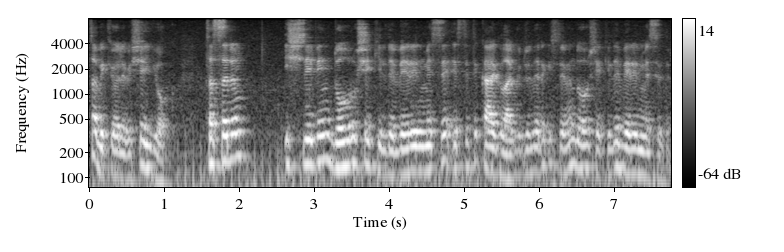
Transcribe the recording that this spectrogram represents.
Tabii ki öyle bir şey yok. Tasarım işlevin doğru şekilde verilmesi, estetik kaygılar güdülerek işlevin doğru şekilde verilmesidir.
